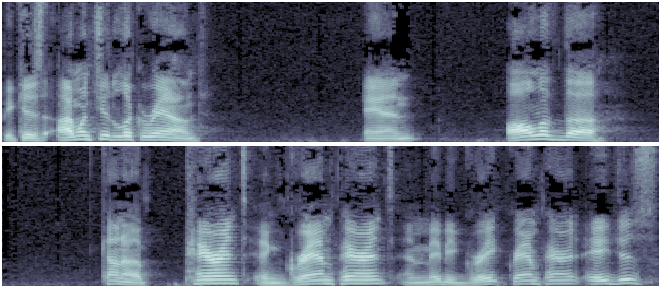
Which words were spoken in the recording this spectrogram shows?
because I want you to look around and all of the kind of parent and grandparent and maybe great grandparent ages,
